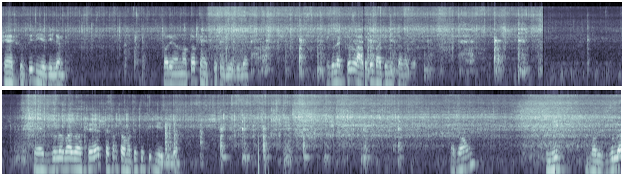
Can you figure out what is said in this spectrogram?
পেঁয়াজ কুচি দিয়ে দিলাম। পরিমাণ মতো পেঁয়াজ কুচি দিয়ে দিলাম। এগুলো একটু লাল করে ভাজি নিতে হবে। পেঁয়াজগুলো ভাজা শেষ, এখন টমেটো কুচি দিয়ে দিলাম। এবং মিক্স মরিচগুলো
